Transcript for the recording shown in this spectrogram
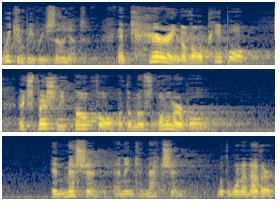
We can be resilient and caring of all people, especially thoughtful of the most vulnerable in mission and in connection with one another.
